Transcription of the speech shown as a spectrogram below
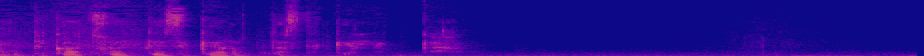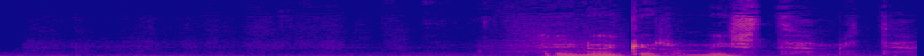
Antti katso, ettei se kerro tästä kellekään. Ei noin kerro mistään mitään.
